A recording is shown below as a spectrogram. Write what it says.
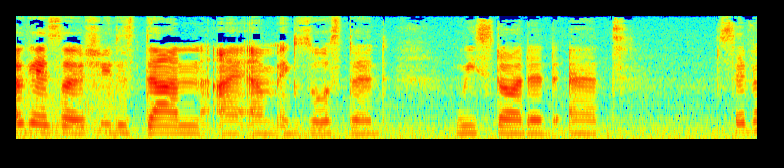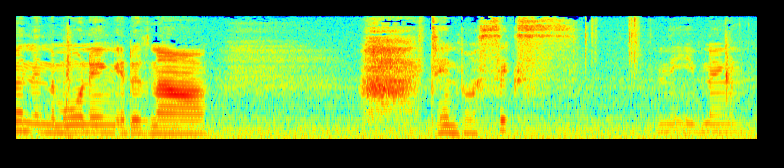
Okay, so shoot is done. I am exhausted. We started at 7 in the morning. It is now 10 past 6 in the evening.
